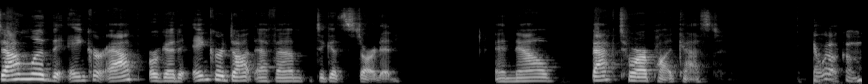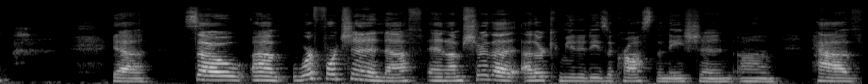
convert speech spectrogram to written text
download the Anchor app or go to anchor.fm to get started. And now back to our podcast. You're welcome. Yeah. So um, we're fortunate enough, and I'm sure that other communities across the nation um, have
